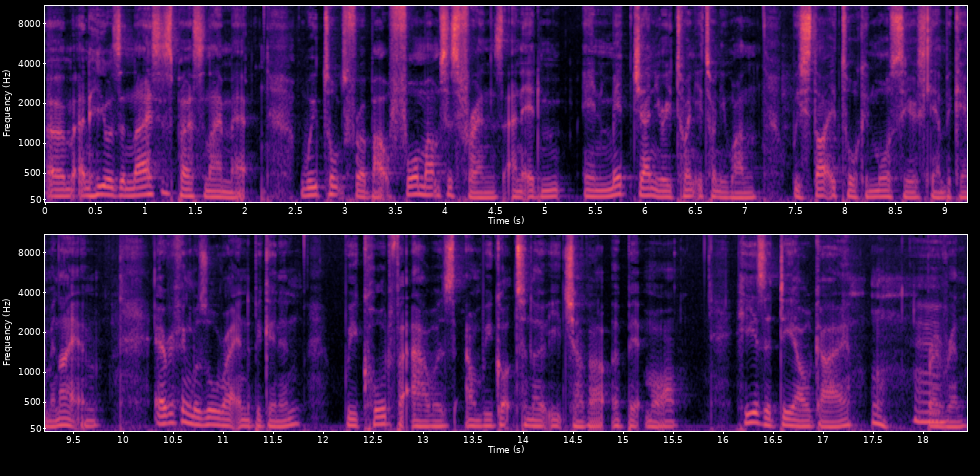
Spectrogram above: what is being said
um, and he was the nicest person I met. We talked for about four months as friends, and in, in mid January 2021, we started talking more seriously and became an item. Everything was all right in the beginning. We called for hours and we got to know each other a bit more. He is a DL guy, Mm, brethren.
